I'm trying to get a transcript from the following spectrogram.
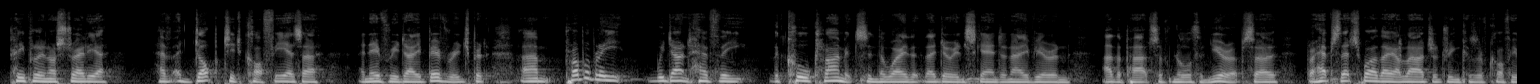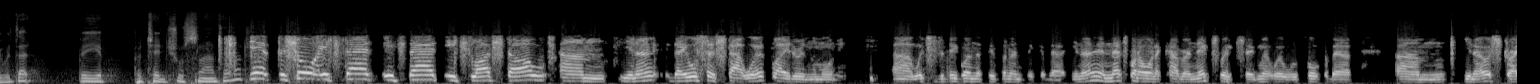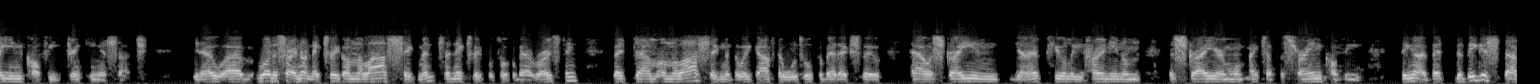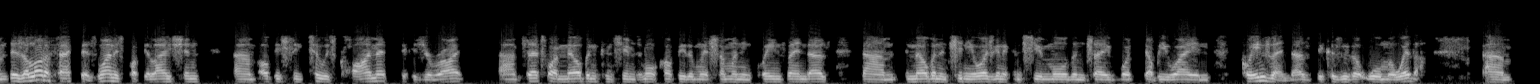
people in Australia have adopted coffee as a an everyday beverage, but um, probably we don't have the the cool climates in the way that they do in Scandinavia and other parts of Northern Europe. So perhaps that's why they are larger drinkers of coffee. Would that be a potential slant on it? Yeah, for sure. It's that. It's that. It's lifestyle. Um, you know, they also start work later in the morning, uh, which is a big one that people don't think about. You know, and that's what I want to cover in next week's segment, where we'll talk about, um, you know, Australian coffee drinking as such. You know, uh, well, sorry, not next week. On the last segment, so next week we'll talk about roasting. But um, on the last segment, the week after, we'll talk about actually how Australian, you know, purely hone in on Australia and what makes up Australian coffee But the biggest, um, there's a lot of factors. One is population. Um, obviously, two is climate, because you're right. Um, so that's why Melbourne consumes more coffee than where someone in Queensland does. Um, Melbourne and Sydney are always going to consume more than, say, what WA and Queensland does because we've got warmer weather. Um,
